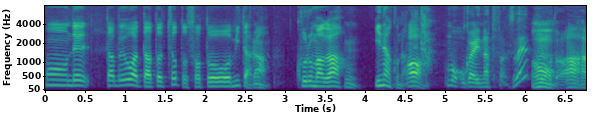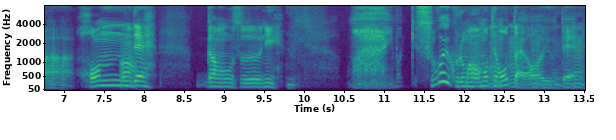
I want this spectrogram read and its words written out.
ほんで食べ終わった後ちょっと外を見たら車がいなくなってた。あもうお帰りになってたんですね。うん。ほんで、ガモムスに「まあ今すごい車を持っておったよ」言うて。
